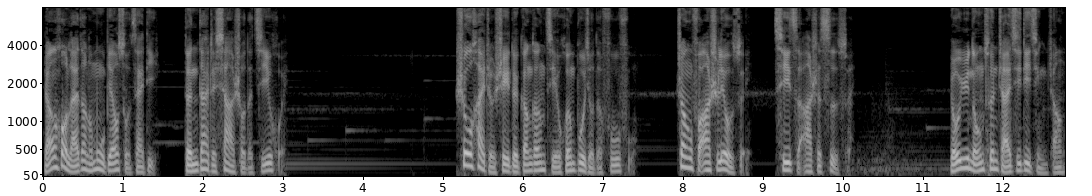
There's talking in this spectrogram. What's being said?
然后来到了目标所在地，等待着下手的机会。受害者是一对刚刚结婚不久的夫妇，丈夫二十六岁，妻子二十四岁。由于农村宅基地紧张，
